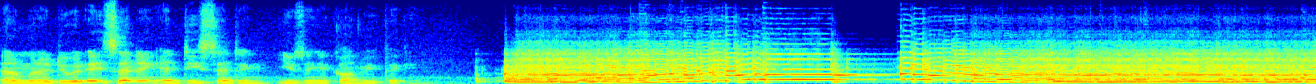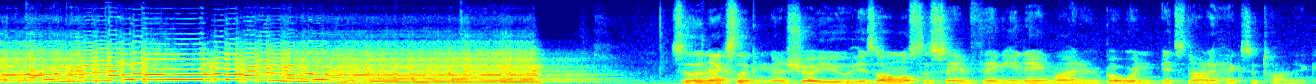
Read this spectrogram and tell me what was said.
and I'm going to do it ascending and descending using economy picking. So the next lick I'm going to show you is almost the same thing in A minor, but it's not a hexatonic.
